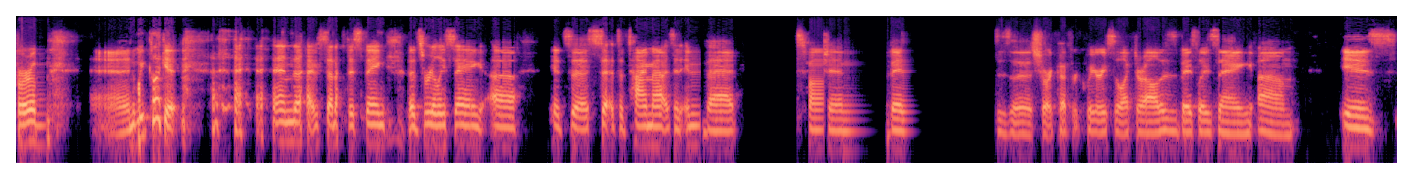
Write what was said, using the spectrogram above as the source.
for a, and we click it. and I've set up this thing that's really saying uh, it's a it's a timeout. It's an in that function that is a shortcut for query selector all. This is basically saying, um, is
